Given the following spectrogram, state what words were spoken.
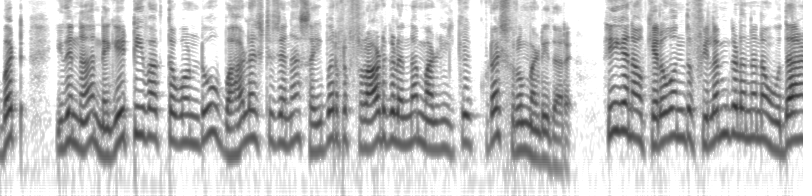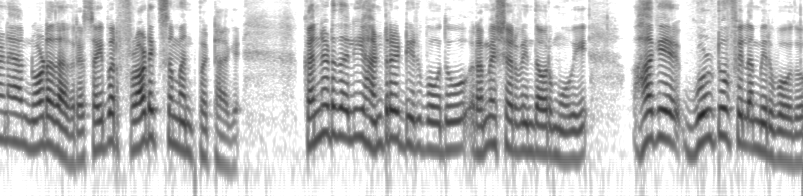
ಬಟ್ ಇದನ್ನು ನೆಗೆಟಿವ್ ಆಗಿ ತಗೊಂಡು ಬಹಳಷ್ಟು ಜನ ಸೈಬರ್ ಫ್ರಾಡ್ಗಳನ್ನು ಮಾಡಲಿಕ್ಕೆ ಕೂಡ ಶುರು ಮಾಡಿದ್ದಾರೆ. ಹೀಗೆ ನಾವು ಕೆಲವೊಂದು ಫಿಲಮ್ಗಳನ್ನು ನಾವು ಉದಾಹರಣೆ ಆಗಿ ನೋಡೋದಾದರೆ ಸೈಬರ್ ಫ್ರಾಡಿಗೆ ಸಂಬಂಧಪಟ್ಟ ಹಾಗೆ. ಕನ್ನಡದಲ್ಲಿ ಹಂಡ್ರೆಡ್ ಇರ್ಬೋದು ರಮೇಶ್ ಅರವಿಂದ್ ಅವ್ರ ಮೂವಿ, ಹಾಗೆ ಗುಲ್ಟು ಫಿಲಮ್ ಇರ್ಬೋದು.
